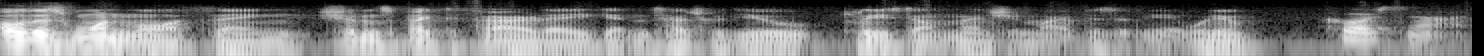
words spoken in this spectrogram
Oh, there's one more thing. Should Inspector Faraday get in touch with you, please don't mention my visit here, will you? Of course not.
